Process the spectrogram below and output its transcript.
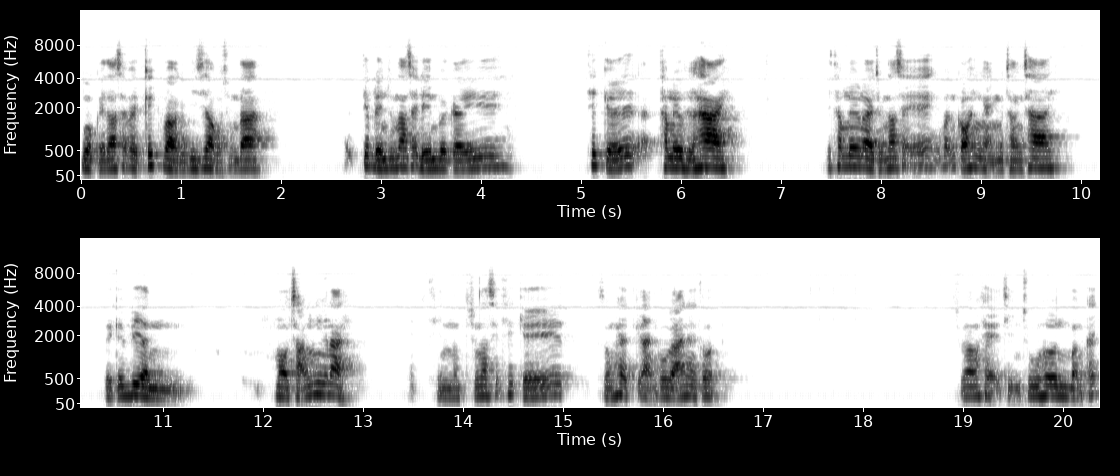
Buộc người ta sẽ phải kích vào cái video của chúng ta. Tiếp đến chúng ta sẽ đến với cái thiết kế thumbnail thứ hai. Cái thumbnail này chúng ta sẽ vẫn có hình ảnh một chàng trai với cái viền màu trắng như thế này. Thì chúng ta sẽ thiết kế giống hệt cái ảnh cô gái này thôi chúng ta có thể chỉnh chu hơn bằng cách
